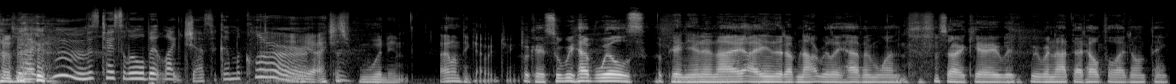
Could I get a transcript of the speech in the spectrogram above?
Like, hmm, this tastes a little bit like Jessica McClure. yeah, I just wouldn't. I don't think I would drink. Okay, so we have Will's opinion, and I, I ended up not really having one. Sorry, Carrie, we, we were not that helpful, I don't think,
